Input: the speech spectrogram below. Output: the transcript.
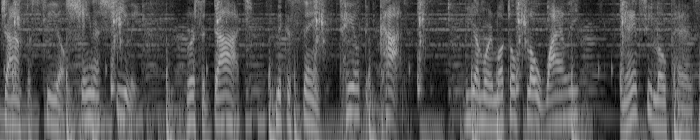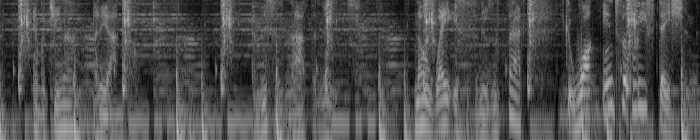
John Fecile, Shaina Shealy, Marisa Dodge, Nikka Singh, Teo Ducot, Leon Morimoto, Flo Wiley, Nancy Lopez, and Regina Bediako. And this is not the news. No way is this the news. In fact, you could walk into the police station,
